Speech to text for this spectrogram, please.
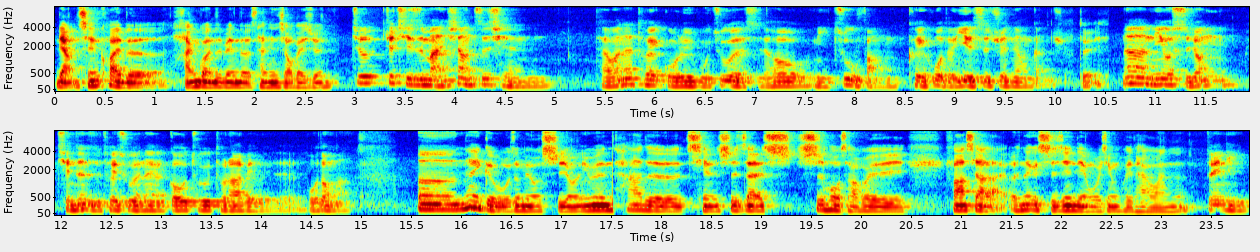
两千块的韩馆这边的餐厅消费券。就就其实蛮像之前台湾在推国旅补助的时候，你住房可以获得夜市券那种感觉。对，那你有使用前阵子推出的那个 Go to Travel 的活动吗？嗯、那个我就没有使用，因为它的钱是在事事后才会发下来，而那个时间点我已经回台湾了。所以你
